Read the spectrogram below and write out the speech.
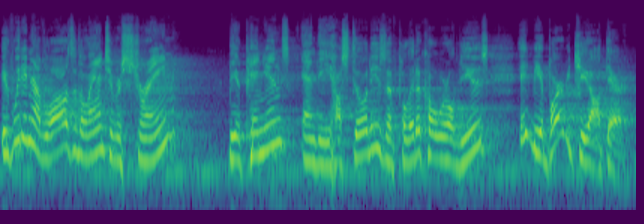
If we didn't have laws of the land to restrain the opinions and the hostilities of political worldviews, it'd be a barbecue out there.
